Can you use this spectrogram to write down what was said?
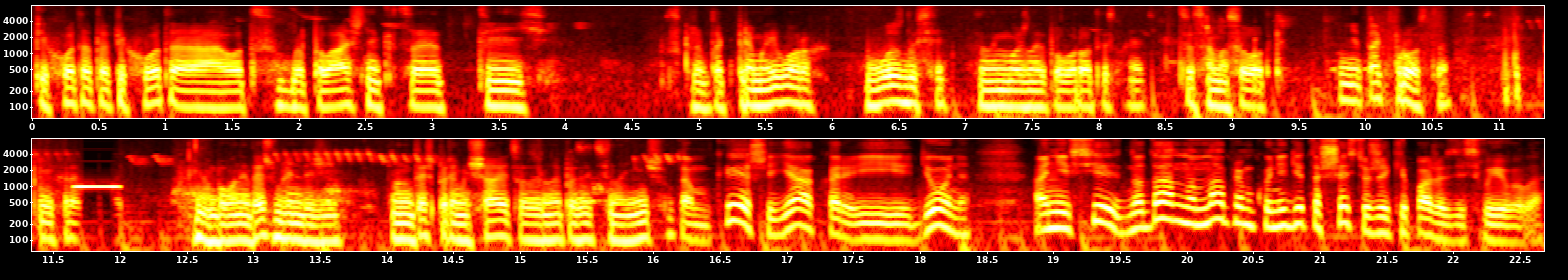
Піхота то піхота, а от БПЛАшник це твій, скажімо так, прямий ворог в воздусі. За ним можна і поворотись навіть. Це саме солодке. Не так просто. Ре- Бо вони теж в бліндажі. Вони теж переміщаються з одної позиції на іншу. Там Кеш, і Якорь, і Дьоня. Вони всі на даному напрямку, вони десь 6 вже екіпажів здесь виявили.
